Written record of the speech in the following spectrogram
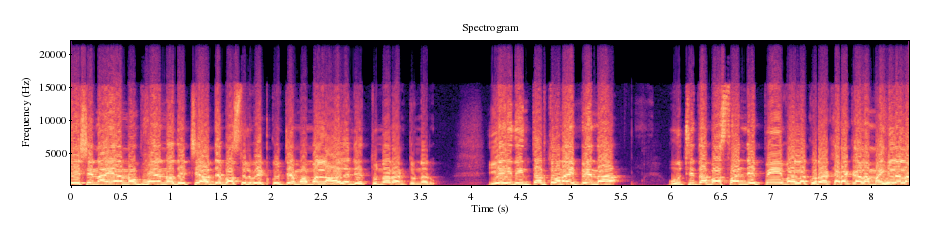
చేసి నయాన్నో భయాన్నో తెచ్చి అద్దె బస్సులు పెట్టుకుంటే మమ్మల్ని ఆగం చేస్తున్నారు అంటున్నారు. ఇక ఇది ఇంతటితో అయిపోయిందా? ఉచిత బస్ అని చెప్పి వాళ్ళకు రకరకాల మహిళల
